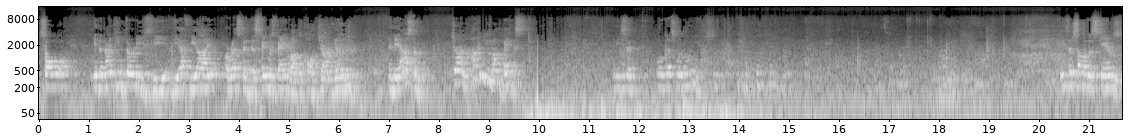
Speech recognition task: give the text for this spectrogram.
So, in the 1930s, the, the FBI arrested this famous bank robber called John Dillinger. And they asked him, John, how come you rob banks? And he said, well, that's where the money is. These are some of the scams,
